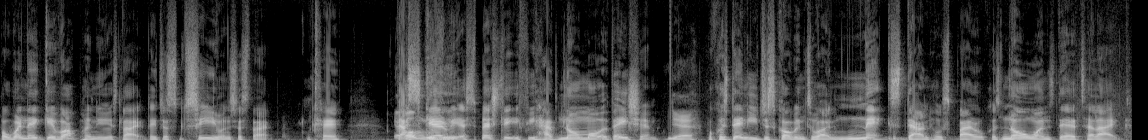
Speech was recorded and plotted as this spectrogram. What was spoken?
But when they give up on you, it's like they just see you and it's just like, okay. That's scary, especially if you have no motivation Yeah. because then you just go into a next downhill spiral because no one's there to like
